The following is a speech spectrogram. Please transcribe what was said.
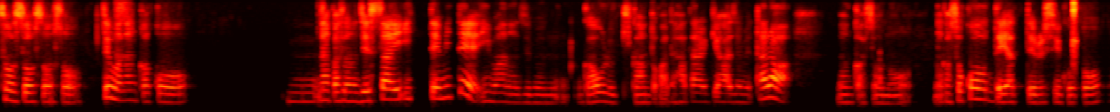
そうそうそうそうでもなんかこう、うん、なんかその実際行ってみて今の自分がおる期間とかで働き始めたらなんかそのなんかそこでやってる仕事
